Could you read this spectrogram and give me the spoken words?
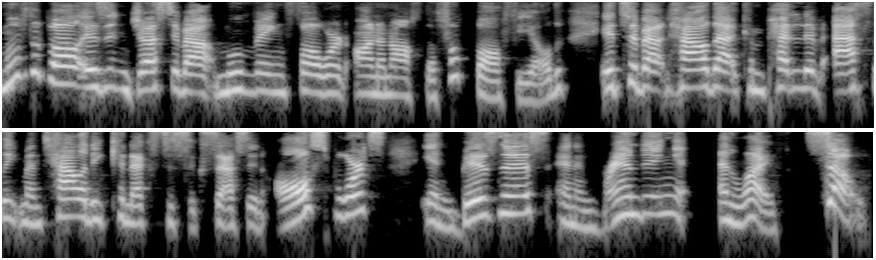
Move the ball isn't just about moving forward on and off the football field. It's about how that competitive athlete mentality connects to success in all sports, in business and in branding and life. So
